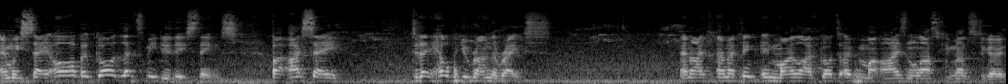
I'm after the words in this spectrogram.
And we say, oh, but God lets me do these things. But I say, do they help you run the race? And I, and I think in my life, God's opened my eyes in the last few months to go,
